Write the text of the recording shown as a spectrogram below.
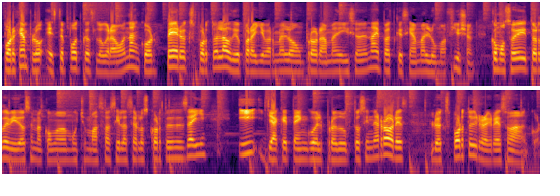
Por ejemplo, este podcast lo grabo en Anchor, pero exporto el audio para llevármelo a un programa de edición en iPad que se llama Luma Fusion. Como soy editor de video se me acomoda mucho más fácil hacer los cortes desde ahí y ya que tengo el producto sin errores, lo exporto y regreso a Anchor.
